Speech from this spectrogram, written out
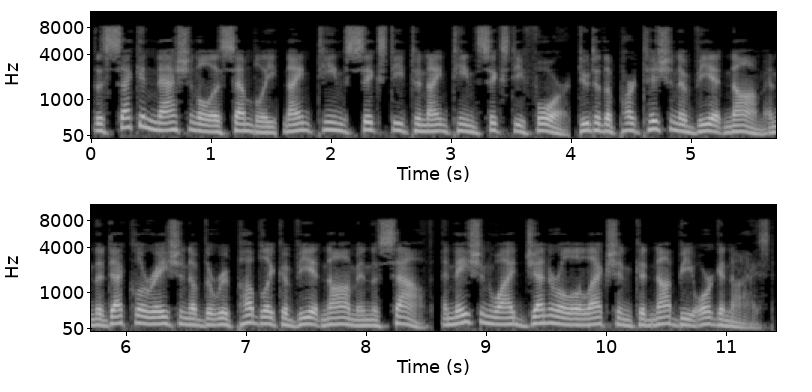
The Second National Assembly 1960 due to the partition of Vietnam and the declaration of the Republic of Vietnam in the South, a nationwide general election could not be organized.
